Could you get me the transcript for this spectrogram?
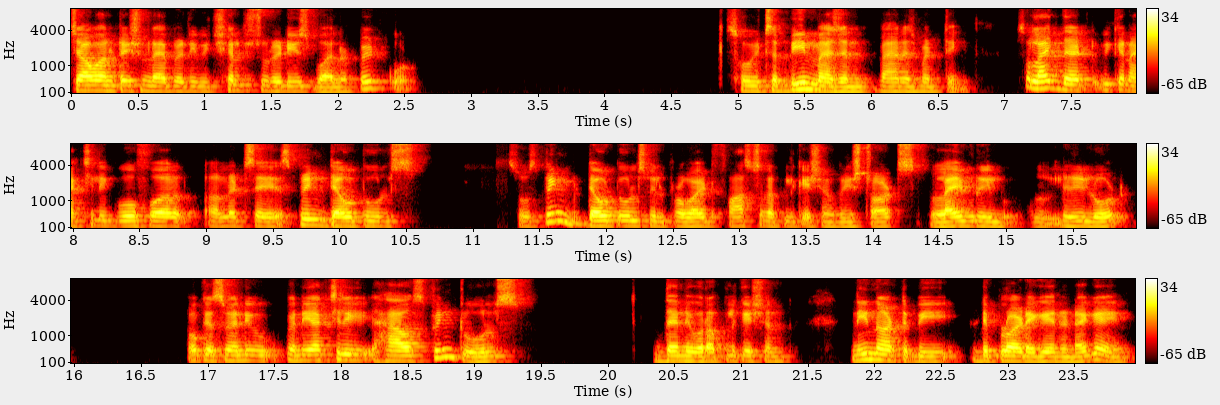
Java annotation library, which helps to reduce boilerplate code. So it's a bean management thing. So like that, we can actually go for, uh, let's say, Spring Dev Tools. So Spring Dev Tools will provide faster application restarts, live re reload. Okay, so when you when you actually have Spring Tools, then your application need not to be deployed again and again.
